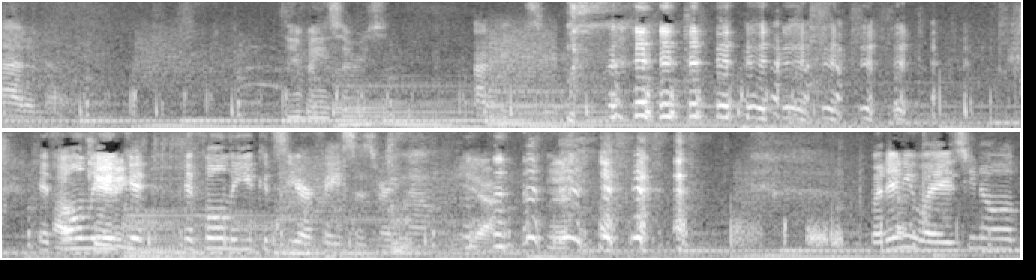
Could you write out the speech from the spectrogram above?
i don't know. You being serious? i'm being serious. If I'm only kidding. you could if only you could see our faces right now. Yeah. Yeah. but anyways you know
